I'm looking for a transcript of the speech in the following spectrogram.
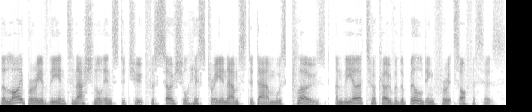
The library of the International Institute for Social History in Amsterdam was closed, and the UR took over the building for its offices.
